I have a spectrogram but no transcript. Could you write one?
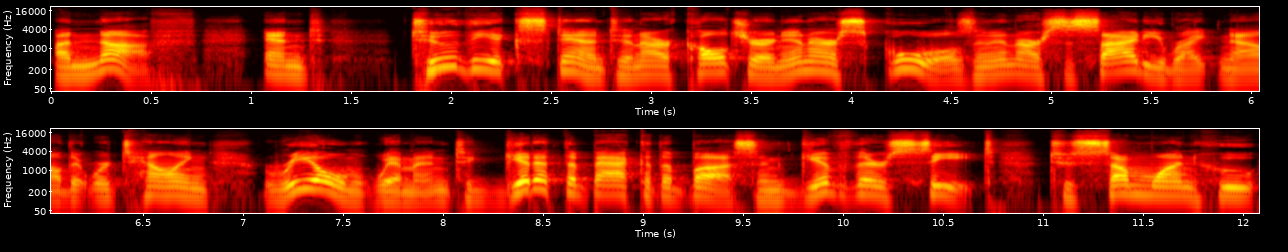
enough and to the extent in our culture and in our schools and in our society right now that we're telling real women to get at the back of the bus and give their seat to someone who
